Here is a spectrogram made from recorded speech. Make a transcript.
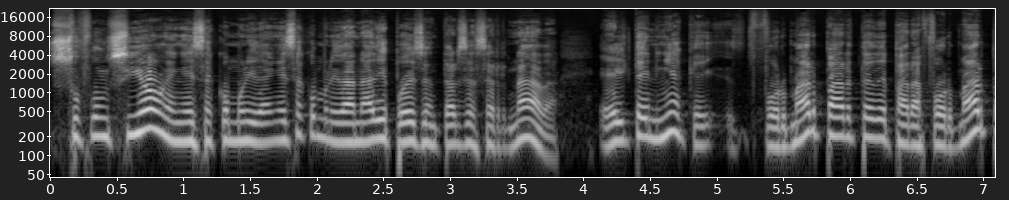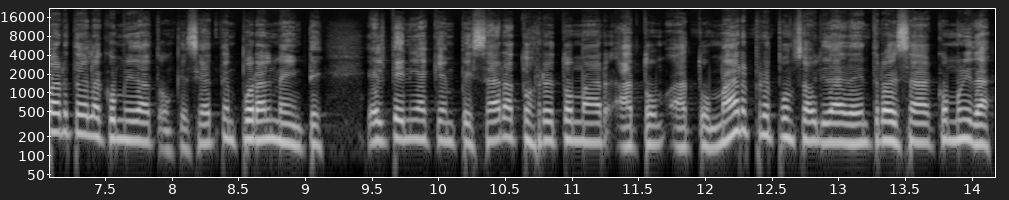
su función en esa comunidad, en esa comunidad nadie puede sentarse a hacer nada él tenía que formar parte de, para formar parte de la comunidad, aunque sea temporalmente, él tenía que empezar a, retomar, a, tomar responsabilidad dentro de esa comunidad,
